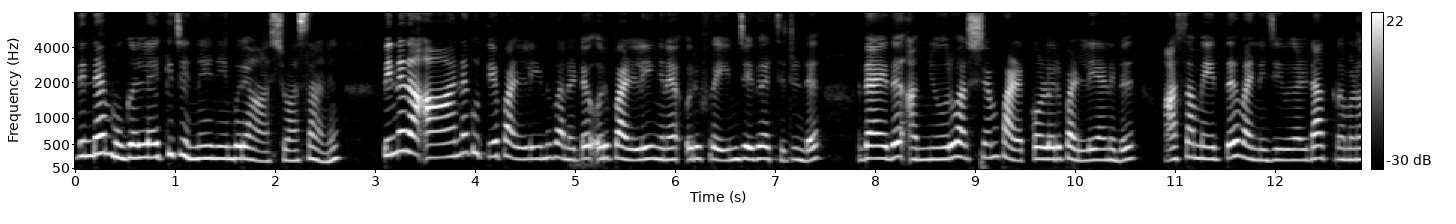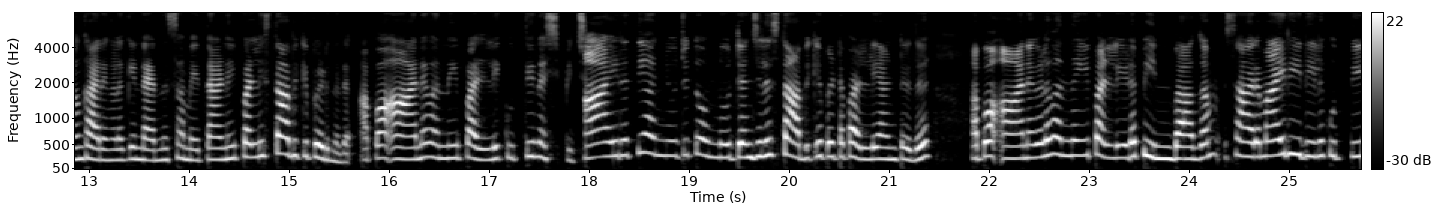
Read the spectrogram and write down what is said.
ഇതിന്റെ മുകളിലേക്ക് ചെന്ന് കഴിഞ്ഞുമ്പോൾ ഒരു ആശ്വാസമാണ്. പിന്നെ ആന കുത്തിയ പള്ളി എന്ന് പറഞ്ഞിട്ട് ഒരു പള്ളി ഇങ്ങനെ ഒരു ഫ്രെയിം ചെയ്ത് വെച്ചിട്ടുണ്ട്. അതായത് അഞ്ഞൂറ് വർഷം പഴക്കമുള്ള ഒരു പള്ളിയാണിത്. ആ സമയത്ത് വന്യജീവികളുടെ ആക്രമണവും കാര്യങ്ങളൊക്കെ ഉണ്ടായിരുന്ന സമയത്താണ് ഈ പള്ളി സ്ഥാപിക്കപ്പെടുന്നത്. അപ്പോൾ ആന വന്ന് ഈ പള്ളി കുത്തി നശിപ്പിച്ചു. ആയിരത്തി അഞ്ഞൂറ്റി തൊണ്ണൂറ്റഞ്ചിൽ സ്ഥാപിക്കപ്പെട്ട പള്ളിയാണ് ഇത് അപ്പോൾ ആനകൾ വന്ന് ഈ പള്ളിയുടെ പിൻഭാഗം സാരമായ രീതിയിൽ കുത്തി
